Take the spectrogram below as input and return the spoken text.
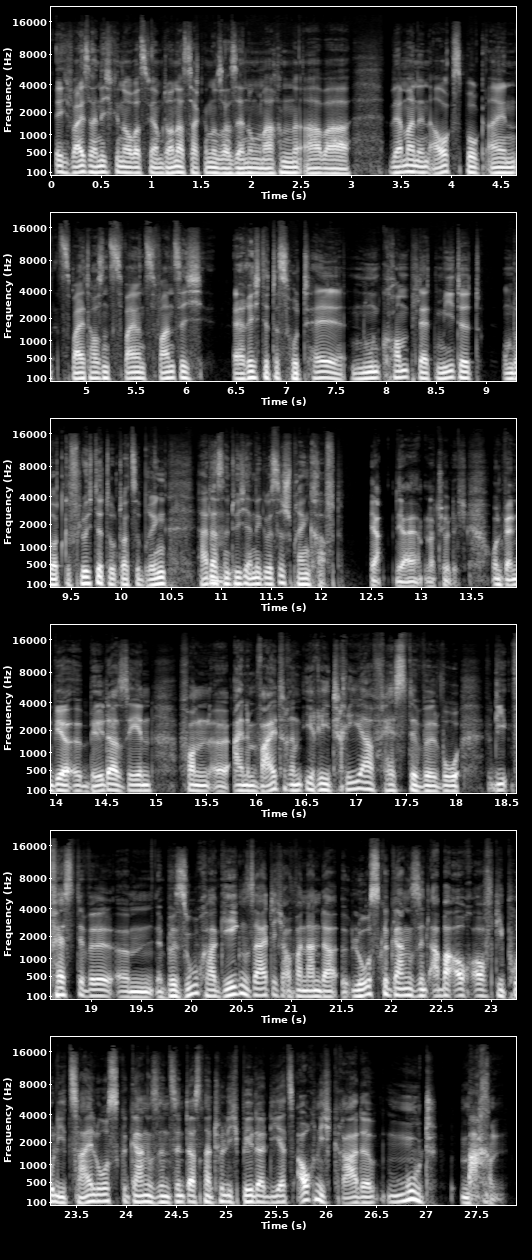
Ich weiß ja nicht genau, was wir am Donnerstag in unserer Sendung machen, aber wenn man in Augsburg ein 2022 errichtetes Hotel nun komplett mietet, um dort Geflüchtete unterzubringen, hat das mhm. natürlich eine gewisse Sprengkraft. Ja, ja, ja, natürlich. Und wenn wir äh, Bilder sehen von äh, einem weiteren Eritrea-Festival, wo die Festivalbesucher ähm, gegenseitig aufeinander losgegangen sind, aber auch auf die Polizei losgegangen sind, sind das natürlich Bilder, die jetzt auch nicht gerade Mut machen.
